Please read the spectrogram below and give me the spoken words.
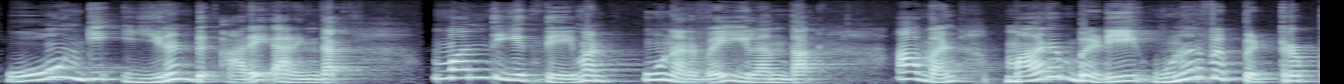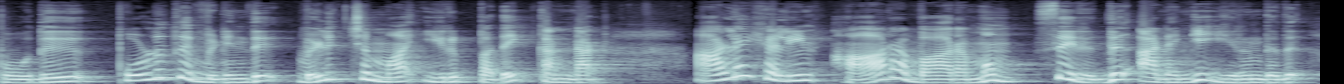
ஓங்கி இரண்டு அறை அறைந்தார். வந்தியத்தேவன் உணர்வை இழந்தான். அவன் மறுபடி உணர்வு பெற்ற போது பொழுது விடிந்து வெளிச்சமாய் இருப்பதை கண்டான். அலைகளின் ஆரவாரமும் சிறிது அடங்கி இருந்தது.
